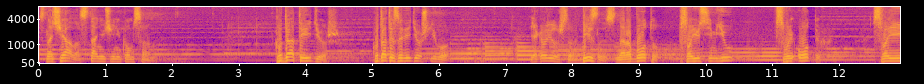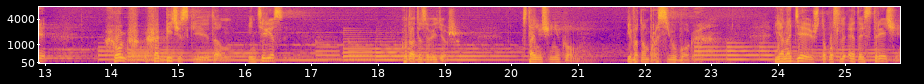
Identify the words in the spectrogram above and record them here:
Сначала стань учеником сам. Куда ты идешь? Куда ты заведешь его? Я говорил, что в бизнес, на работу, в свою семью, в свой отдых, свои хоббические там интересы – Куда ты заведешь? Стань учеником. И потом проси у Бога. Я надеюсь, что после этой встречи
